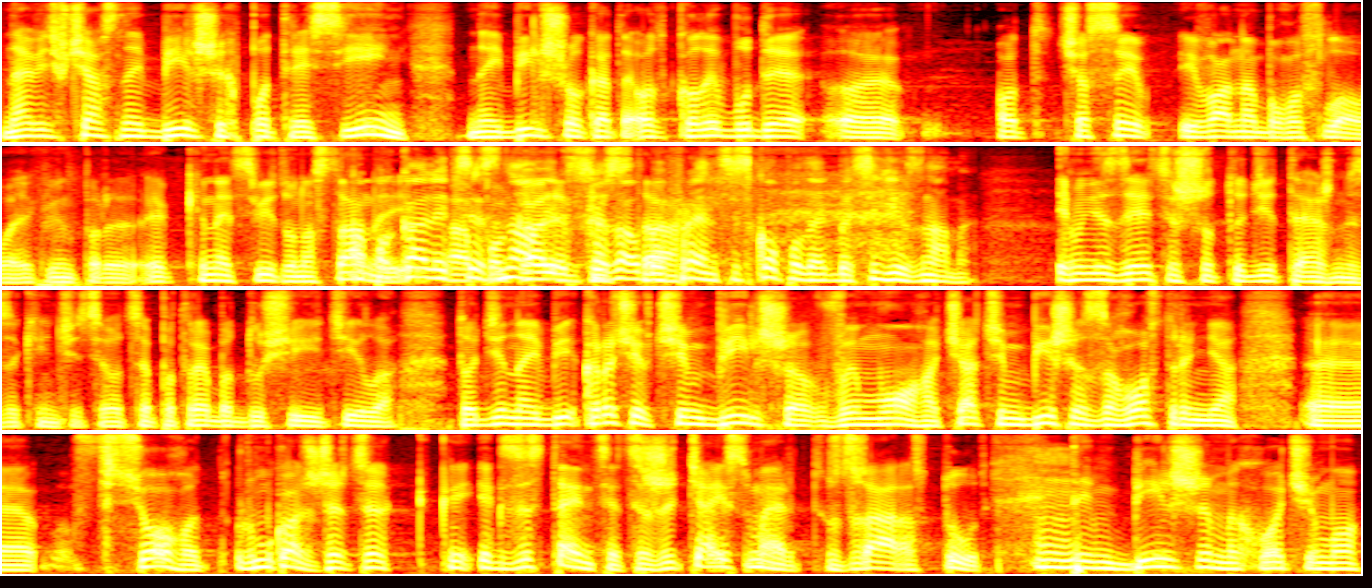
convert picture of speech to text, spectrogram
Навіть в час найбільших потрясінь, найбільшого ката... от коли буде. Е... От часи Івана Богослова, як він пере... як кінець світу настане, Апокаліпсис знав, як апокаліпсис, сказав би та. Френсіс Коппола, якби сидів з нами. І мені здається, що тоді теж не закінчиться. Оце потреба душі і тіла. Тоді найбі... Коротше, чим більша вимога, чим більше загострення е, всього, Румко, це, це екзистенція, це життя і смерть зараз тут. Тим більше ми хочемо,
